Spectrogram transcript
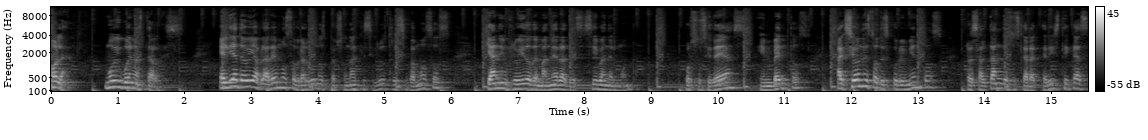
Hola, muy buenas tardes. El día de hoy hablaremos sobre algunos personajes ilustres y famosos que han influido de manera decisiva en el mundo, por sus ideas, inventos, acciones o descubrimientos, resaltando sus características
